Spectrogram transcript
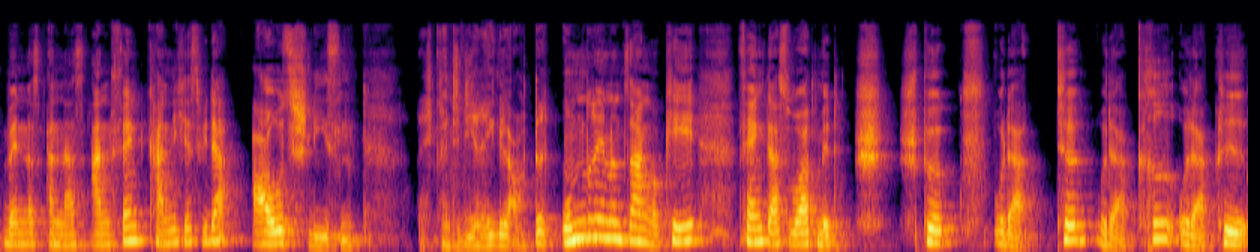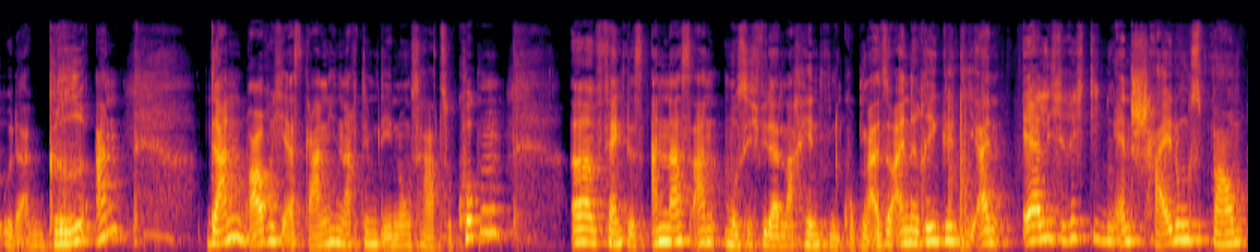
Wenn das anders anfängt, kann ich es wieder ausschließen. Ich könnte die Regel auch umdrehen und sagen, okay, fängt das Wort mit sch, sp, oder t oder kr oder kl oder gr an. Dann brauche ich erst gar nicht nach dem Dehnungshaar zu gucken. Äh, fängt es anders an, muss ich wieder nach hinten gucken. Also eine Regel, die einen ehrlich richtigen Entscheidungsbaum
